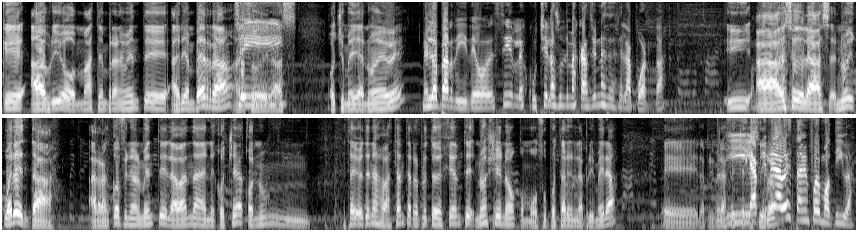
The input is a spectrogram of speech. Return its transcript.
que abrió más tempranamente Adrián Berra, a Sí. eso de las 8 y media, 9. Me lo perdí, debo decir, le escuché las últimas canciones desde la puerta. Y a eso de las 9 y 40 arrancó finalmente la banda de Necochea con un estadio de Atenas bastante repleto de gente. No lleno como supo estar en la primera. Eh, la primera fecha Y que la hicieron. primera vez también fue emotiva.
